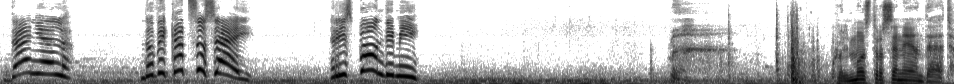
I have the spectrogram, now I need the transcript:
Daniel! Dove cazzo sei? Rispondimi! Quel mostro se n'è andato,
